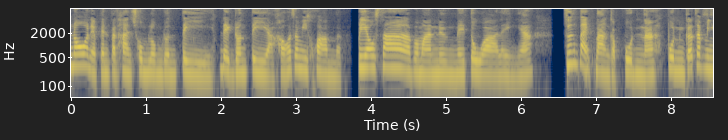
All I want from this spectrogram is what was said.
โน่เนี่ยเป็นประธานชมรมดนตรี เด็กดนตรีอะเขาก็จะมีความแบบเปรี้ยวซ่าประมาณหนึ่งในตัวอะไรอย่างเงี้ย ซึ่งแตกต่างกับปุณนะ ปุณก็จะมี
